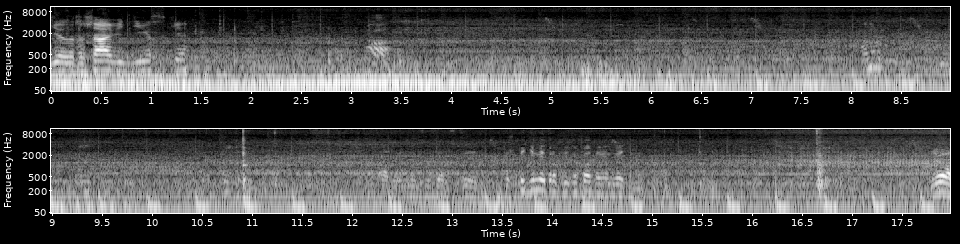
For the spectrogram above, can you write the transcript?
Держи. ржаві диски. Підніми трохи капот, він витягне. Йо,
